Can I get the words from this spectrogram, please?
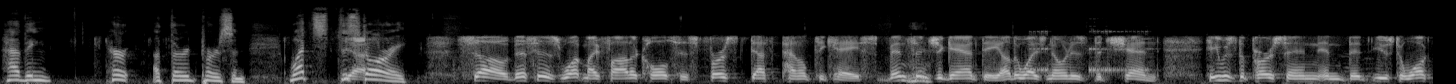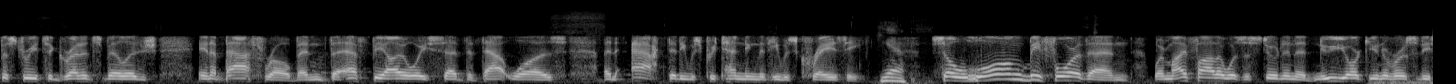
having hurt a third person. What's the Yes. story? So this is what my father calls his first death penalty case. Vincent Gigante, otherwise known as the Chin. He was the person in, that used to walk the streets of Greenwich Village in a bathrobe, and the FBI always said that that was an act that he was pretending that he was crazy. Yeah. So long before then, when my father was a student at New York University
